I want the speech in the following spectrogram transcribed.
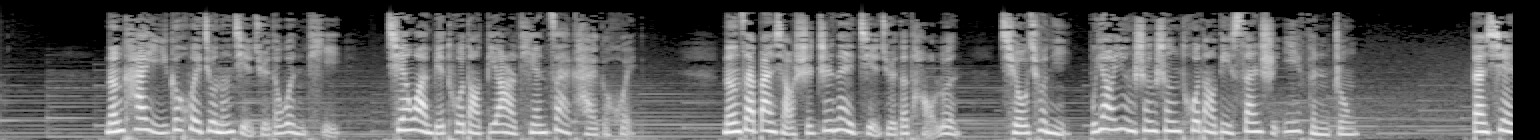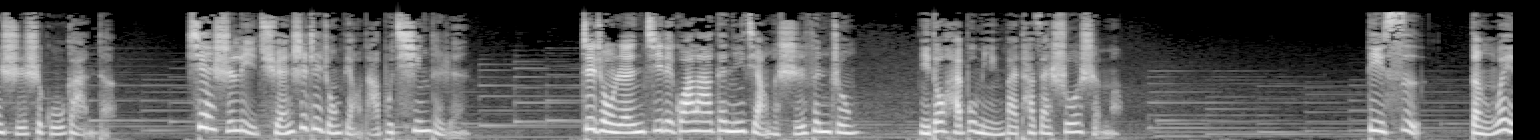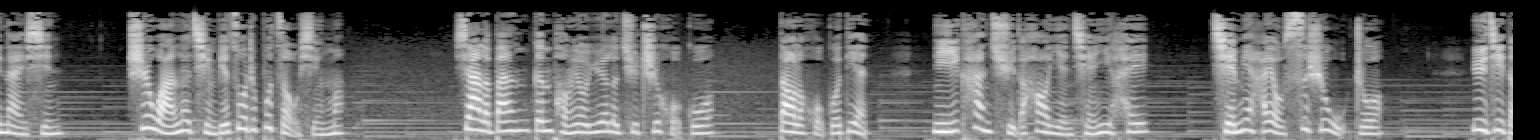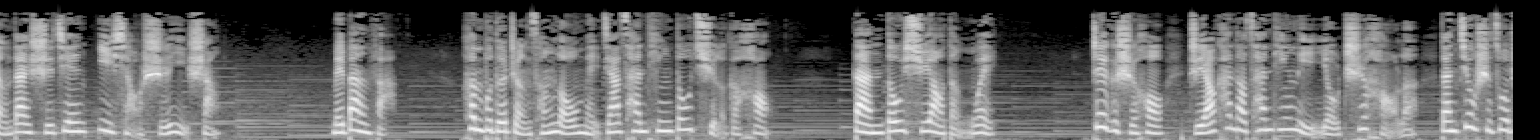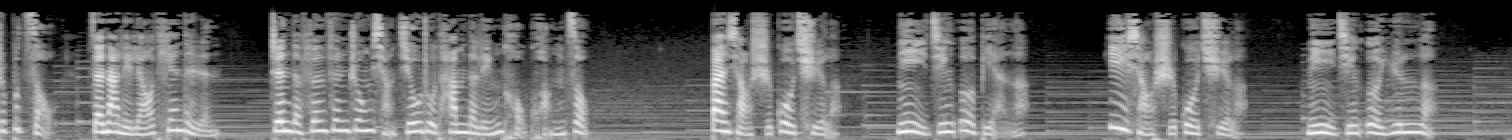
能开一个会就能解决的问题，千万别拖到第二天再开个会。能在半小时之内解决的讨论，求求你不要硬生生拖到第三十一分钟。但现实是骨感的，现实里全是这种表达不清的人。这种人叽里呱啦跟你讲了十分钟，你都还不明白他在说什么。第四，等位耐心，吃完了请别坐着不走，行吗？下了班，跟朋友约了去吃火锅，到了火锅店，你一看取的号，眼前一黑，前面还有四十五桌，预计等待时间一小时以上。没办法，恨不得整层楼每家餐厅都取了个号，但都需要等位。这个时候，只要看到餐厅里有吃好了但就是坐着不走，在那里聊天的人。真的分分钟想揪住他们的领口狂揍。半小时过去了，你已经饿扁了；一小时过去了，你已经饿晕了；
